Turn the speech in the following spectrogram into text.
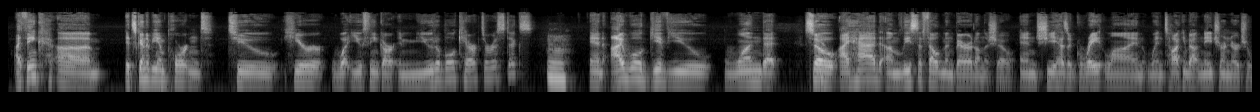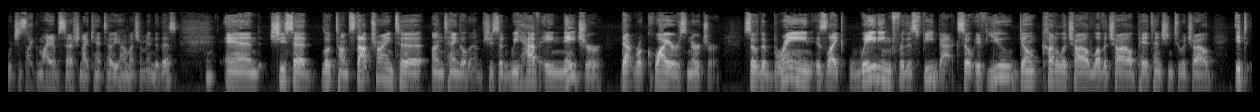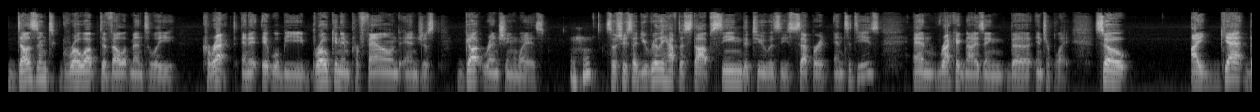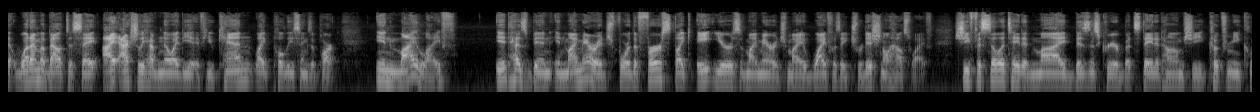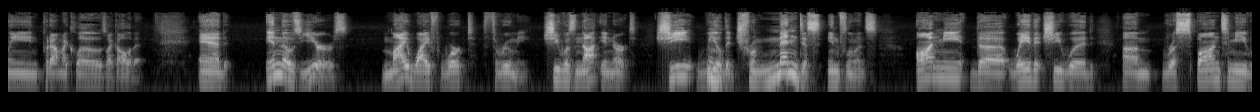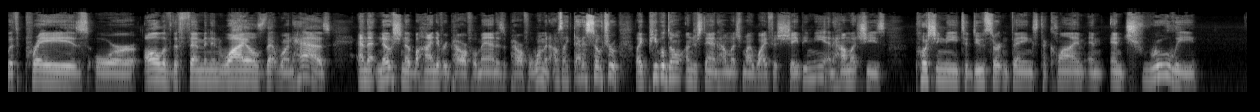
I think um, it's going to be important to hear what you think are immutable characteristics. Mm. And I will give you one that. So I had um, Lisa Feldman Barrett on the show, and she has a great line when talking about nature and nurture, which is like my obsession. I can't tell you how much I'm into this. Mm. And she said, "Look, Tom, stop trying to untangle them." She said, "We have a nature that requires nurture. So the brain is like waiting for this feedback. So if you don't cuddle a child, love a child, pay attention to a child, it doesn't grow up developmentally correct. And it, it will be broken in profound and just gut wrenching ways. Mm-hmm. So she said, you really have to stop seeing the two as these separate entities and recognizing the interplay. So I get that what I'm about to say, I actually have no idea if you can like pull these things apart. In my life, it has been in my marriage for the first like eight years of my marriage. My wife was a traditional housewife. She facilitated my business career, but stayed at home. She cooked for me, clean, put out my clothes, like all of it. And in those years, my wife worked through me. She was not inert. She wielded mm-hmm. tremendous influence on me, the way that she would um, respond to me with praise or all of the feminine wiles that one has and that notion of behind every powerful man is a powerful woman. I was like, that is so true. Like people don't understand how much my wife is shaping me and how much she's pushing me to do certain things, to climb. And, and truly,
